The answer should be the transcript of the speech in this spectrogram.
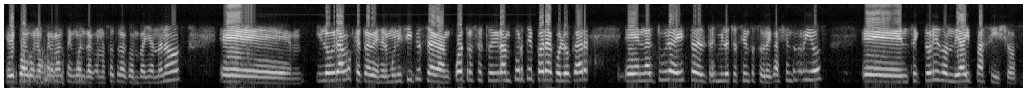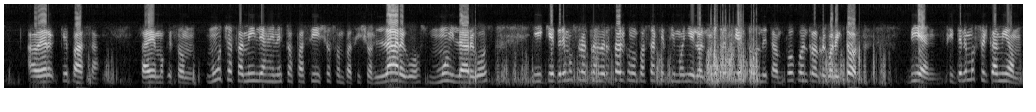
el cual, bueno, Germán se encuentra con nosotros acompañándonos, eh, y logramos que a través del municipio se hagan cuatro cestos de gran porte para colocar en la altura esta del 3.800 sobre calle Entre Ríos, eh, en sectores donde hay pasillos. A ver qué pasa. Sabemos que son muchas familias en estos pasillos, son pasillos largos, muy largos, y que tenemos una transversal como pasaje Simonielo, al 1300, donde tampoco entra el recolector. Bien, si tenemos el camión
